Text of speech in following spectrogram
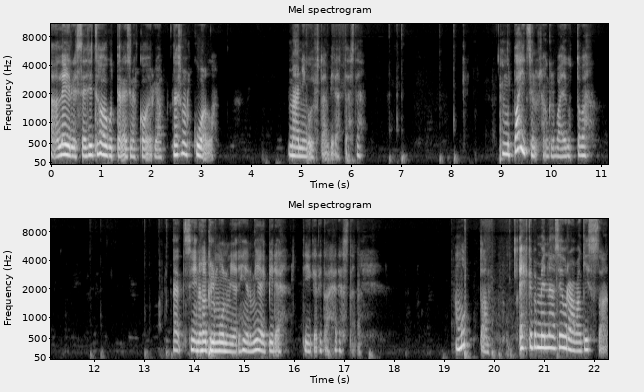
ää, leirissä ja sitten houkuttelee sinne koiria. Ne olisi kuolla. Mä en niin yhtään pidä tästä. Mutta pahiksena se on kyllä vaikuttava. Et siinä on kyllä mun mie- hieno mielipide tiikeritähdestä. Mutta Ehkäpä mennään seuraavaan kissaan.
